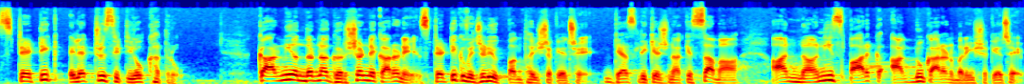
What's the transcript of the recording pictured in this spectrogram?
સ્ટેટિક ઇલેક્ટ્રિસિટીનો ખતરો. કારની અંદરના ઘર્ષણને કારણે સ્ટેટિક વીજળી ઉત્પન્ન થઈ શકે છે. ગેસ લીકેજના કિસ્સામાં આ નાની સ્પાર્ક આગનું કારણ બની શકે છે.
